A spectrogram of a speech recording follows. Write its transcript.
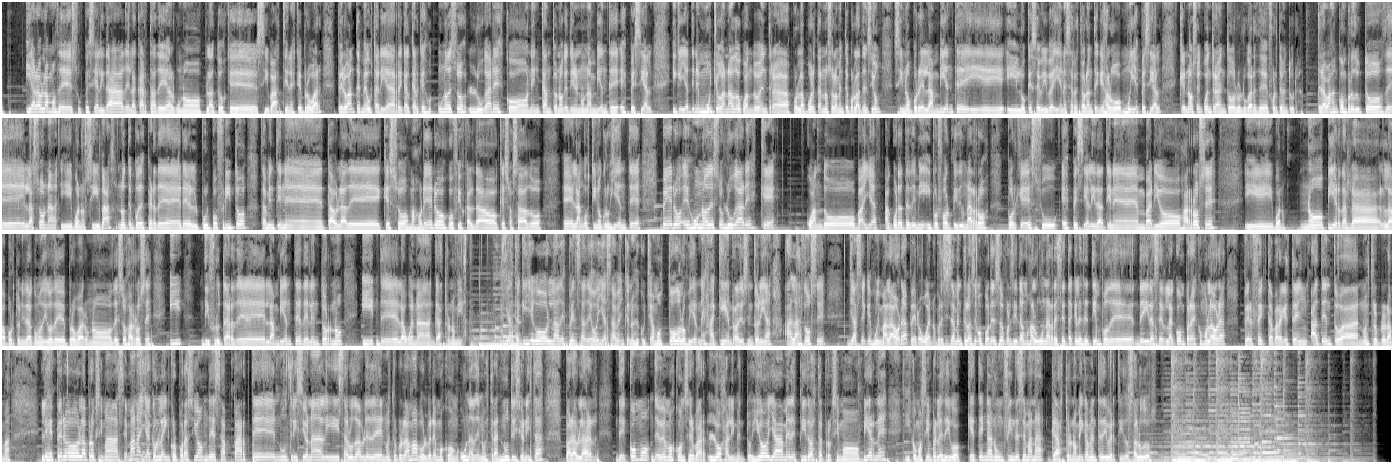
Y ahora hablamos de su especialidad, de la carta de algunos platos que si vas tienes que probar, pero antes me gustaría recalcar que es uno de esos lugares con encanto, ¿no? Que tienen un ambiente especial y que ya tienen mucho ganado cuando entras por la puerta, no solamente por la atención, sino por el ambiente y, y lo que se vive ahí en ese restaurante, que es algo muy especial que no se encuentra en todos los lugares de Fuerteventura trabajan con productos de la zona y bueno, si vas no te puedes perder el pulpo frito, también tiene tabla de quesos majoreros, gofio escaldado, queso asado, eh, langostino crujiente, pero es uno de esos lugares que cuando vayas, acuérdate de mí y por favor pide un arroz porque es su especialidad. Tienen varios arroces y bueno, no pierdas la, la oportunidad, como digo, de probar uno de esos arroces y disfrutar del ambiente, del entorno y de la buena gastronomía. Y hasta aquí llegó la despensa de hoy. Ya saben que nos escuchamos todos los viernes aquí en Radio Sintonía a las 12 ya sé que es muy mala hora, pero bueno, precisamente lo hacemos por eso, por si damos alguna receta que les dé tiempo de, de ir a hacer la compra. Es como la hora perfecta para que estén atentos a nuestro programa. Les espero la próxima semana ya con la incorporación de esa parte nutricional y saludable de nuestro programa. Volveremos con una de nuestras nutricionistas para hablar de cómo debemos conservar los alimentos. Yo ya me despido hasta el próximo viernes y como siempre les digo, que tengan un fin de semana gastronómicamente divertido. Saludos.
